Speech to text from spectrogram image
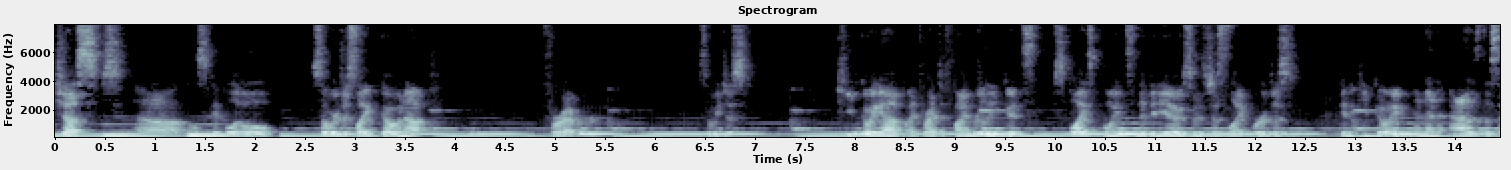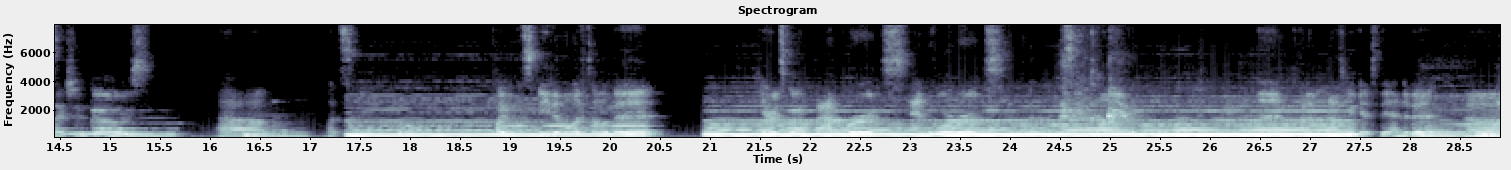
just uh, I'll skip a little. So we're just like going up forever. So we just keep going up. I tried to find really good splice points in the video, so it's just like we're just gonna keep going. And then as the section goes, um, let's see, play with the speed of the lift hill a bit. Here it's going backwards and forwards at the same time. And then kind of as we get to the end of it, uh,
